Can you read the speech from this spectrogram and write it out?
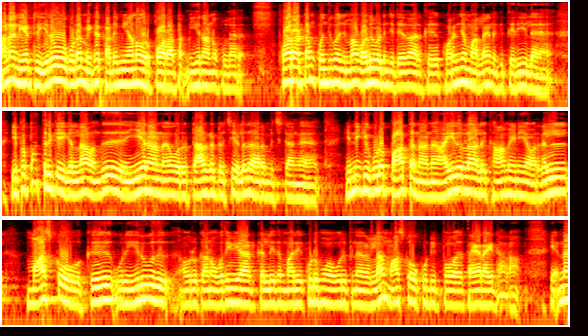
ஆனால் நேற்று இரவு கூட மிக கடுமையான ஒரு போராட்டம் ஈரானுக்குள்ளார. போராட்டம் கொஞ்சம் கொஞ்சமாக வலுவடைஞ்சிட்டே தான் இருக்குது குறைஞ்ச மாதிரிலாம் எனக்கு தெரியல. இப்போ பத்திரிகைகள்லாம் வந்து ஈரானை ஒரு டார்கெட் வச்சு எழுத ஆரம்பிச்சிட்டாங்க. இன்றைக்கி கூட பார்த்தேன் நான் ஐதுல்லா அலி காமேனி அவர்கள் மாஸ்கோவுக்கு ஒரு இருபது அவருக்கான உதவியாட்கள் இது மாதிரி குடும்ப உறுப்பினர்கள்லாம் மாஸ்கோவை கூட்டிகிட்டு போக தயாராகிட்டாராம் ஏன்னா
